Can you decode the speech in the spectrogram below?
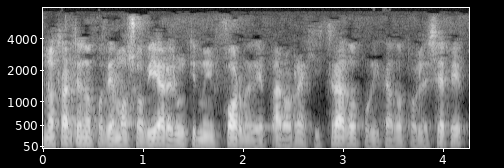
No obstante, no podemos obviar el último informe de paro registrado publicado por el SEPE,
